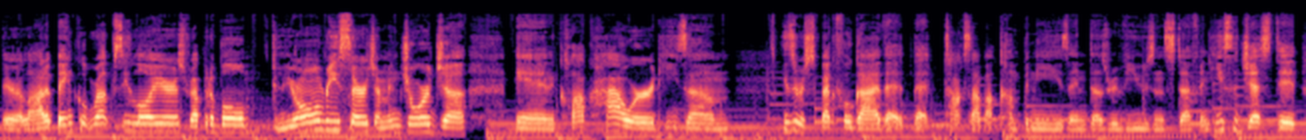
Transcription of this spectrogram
There are a lot of bankruptcy lawyers, reputable. Do your own research. I'm in Georgia, and Clark Howard, he's um he's a respectful guy that that talks about companies and does reviews and stuff. And he suggested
